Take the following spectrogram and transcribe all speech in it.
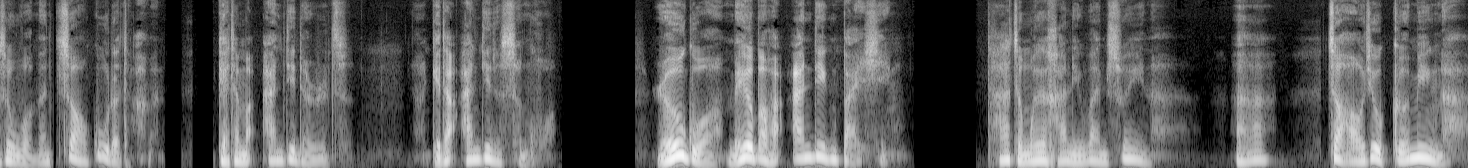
是我们照顾了他们，给他们安定的日子，给他安定的生活。如果没有办法安定百姓，他怎么会喊你万岁呢？啊，早就革命了。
